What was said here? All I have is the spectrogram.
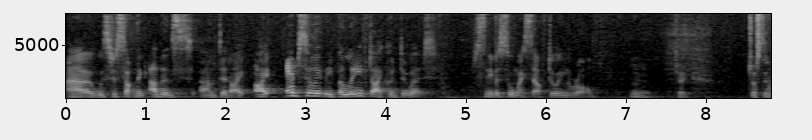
uh, was just something others um, did. I, I absolutely believed I could do it, just never saw myself doing the role. Yeah. Justin.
